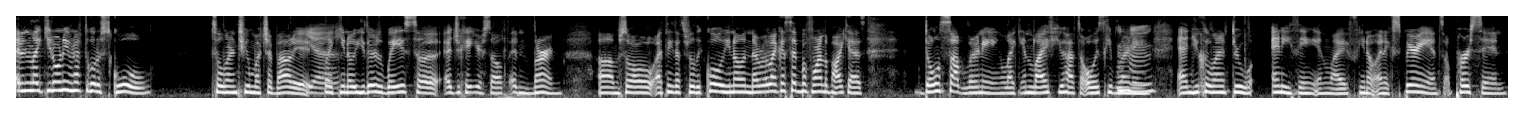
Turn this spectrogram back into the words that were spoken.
and like you don't even have to go to school to learn too much about it. Yeah. Like, you know, you, there's ways to educate yourself and learn. Um, so I think that's really cool. You know, never, like I said before on the podcast, don't stop learning. Like in life, you have to always keep learning and you can learn through anything in life, you know, an experience, a person,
